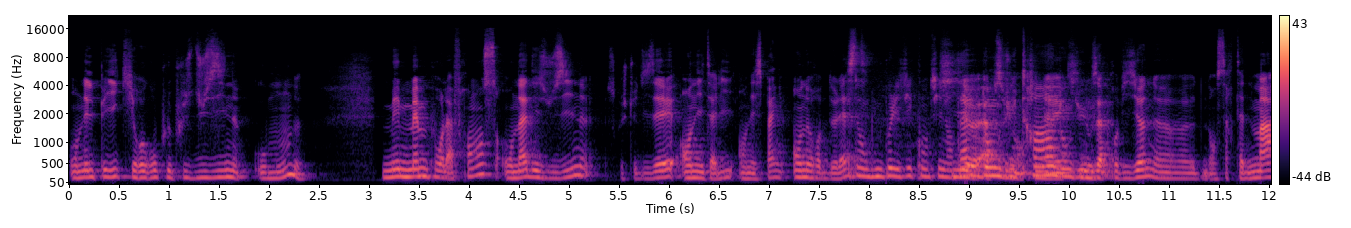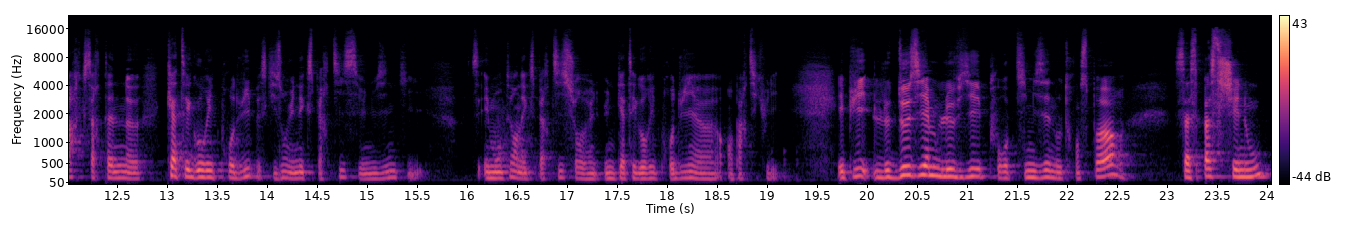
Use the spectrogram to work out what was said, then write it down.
on est le pays qui regroupe le plus d'usines au monde. Mais même pour la France, on a des usines, ce que je te disais, en Italie, en Espagne, en Europe de l'Est. Donc une politique continentale, euh, donc du train, qui, donc qui du... nous approvisionne euh, dans certaines marques, certaines euh, catégories de produits, parce qu'ils ont une expertise. C'est une usine qui est montée en expertise sur une, une catégorie de produits en particulier. Et puis, le deuxième levier pour optimiser nos transports, ça se passe chez nous.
